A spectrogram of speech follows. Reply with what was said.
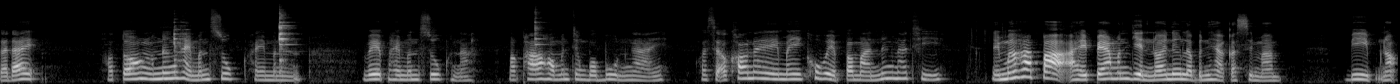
ก็ได้เขาต้องนึ่งให้มันสุกให้มันเวฟให้มันสุกนะมะพร้าวเขามันจึงบบูดง่ายข่อยสิเอาเข้าในไมโครเวฟประมาณ1นาทีในเมื่อฮับปะให้แป้งมันเย็นน้อยนึงแล้วบัดนี้ฮักก็สิมาบีบเนาะ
